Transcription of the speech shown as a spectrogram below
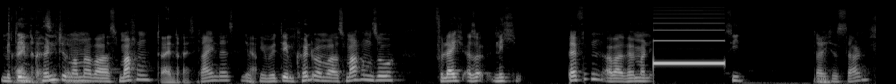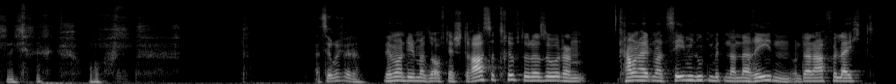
mit dem 33, könnte man mal was machen. 33. 33? Ja. Okay, mit dem könnte man mal was machen, so. Vielleicht, also nicht treffen, aber wenn man sieht, darf ich das sagen? Oh. Erzähl ruhig weiter. Wenn man den mal so auf der Straße trifft oder so, dann kann man halt mal 10 Minuten miteinander reden und danach vielleicht,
